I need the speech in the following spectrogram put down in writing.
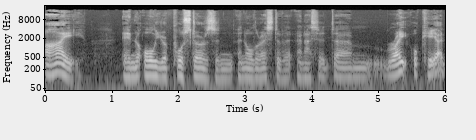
I in all your posters and, and all the rest of it. And I said, um, Right, okay. I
